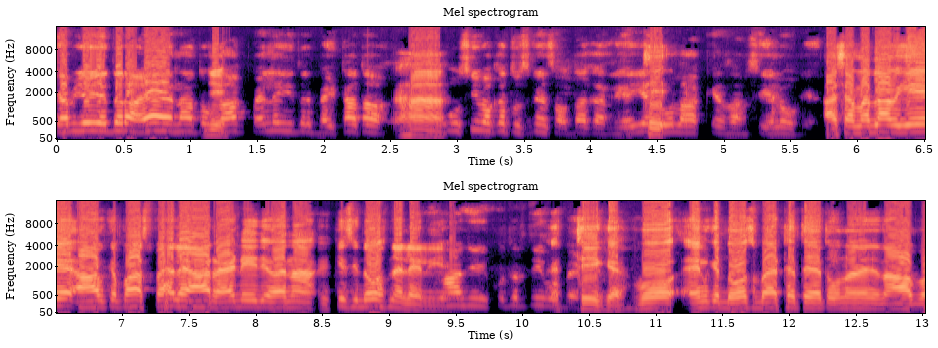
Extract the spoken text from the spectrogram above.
जब ये इधर आया है ना तो लाख पहले इधर बैठा था हाँ। उसी वक्त उसने सौदा कर लिया। ये दो लाख के हिसाब सेल हो गया। अच्छा मतलब ये आपके पास पहले आ रेडी जो है ना किसी दोस्त ने ले लिया? हाँ जी कुदरती वो ठीक है वो इनके दोस्त बैठे थे तो उन्होंने जनाब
